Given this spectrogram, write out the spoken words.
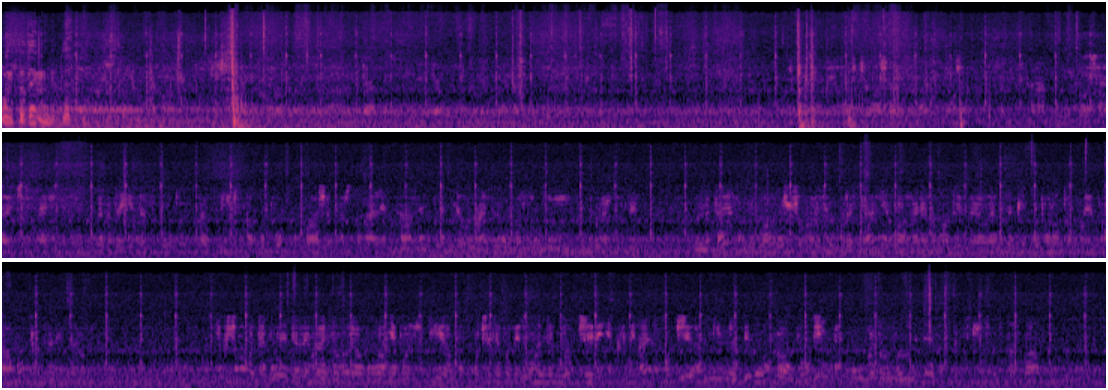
Ой, подай мені блокнот. Якщо ви потребуєте негайного реагування поліції або хочете повідомити про вчинення кримінального чи адміністративного правопорушення, ви звернутися на специфічну 102.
